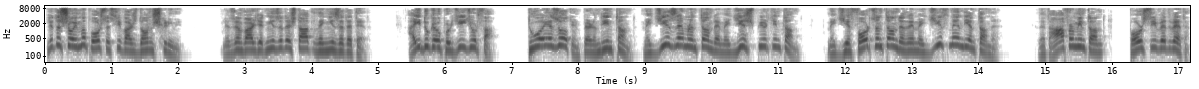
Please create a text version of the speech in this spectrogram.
Le të shohim më poshtë si vazhdon shkrimi. Lexojmë vargjet 27 dhe 28. Ai duke u përgjigjur tha, Duaje Zotin, Perëndinë tënd, me gjithë zemrën tënde, me gjithë shpirtin tënd, me gjithë forcën tënde dhe me gjithë mendjen tënde, dhe të afërmin tënd, porsi vetveten.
